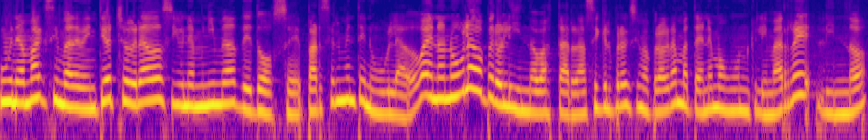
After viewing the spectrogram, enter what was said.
una máxima de 28 grados y una mínima de 12. Parcialmente nublado. Bueno, nublado pero lindo va a estar. Así que el próximo programa tenemos un clima re lindo.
